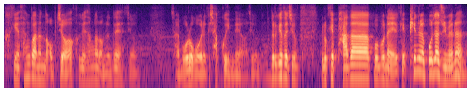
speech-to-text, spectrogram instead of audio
크게 상관은 없죠. 크게 상관 없는데 지금 잘 모르고 이렇게 잡고 있네요. 지금 그렇게 해서 지금 이렇게 바닥 부분에 이렇게 핀을 꽂아주면은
